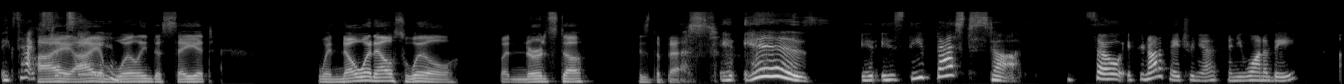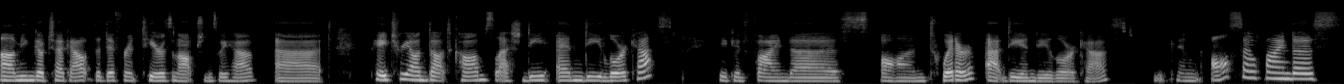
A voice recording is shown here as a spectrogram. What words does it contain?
exactly I I am willing to say it when no one else will, but nerd stuff is the best. It is. It is the best stuff. So if you're not a patron yet and you want to be, um, you can go check out the different tiers and options we have at patreon.com slash DND Lorecast. You can find us on Twitter at DND Lorecast. You can also find us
